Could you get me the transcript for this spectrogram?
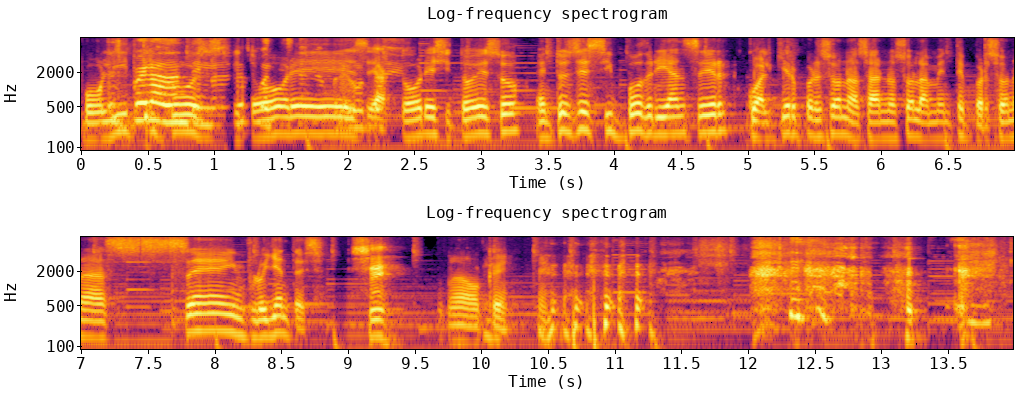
políticos, Espera, No escritores, actores y todo eso. Entonces sí podrían ser cualquier persona, o sea, no solamente personas eh, influyentes. Sí. Ah, ok.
